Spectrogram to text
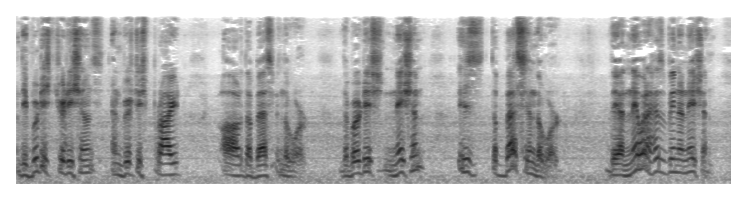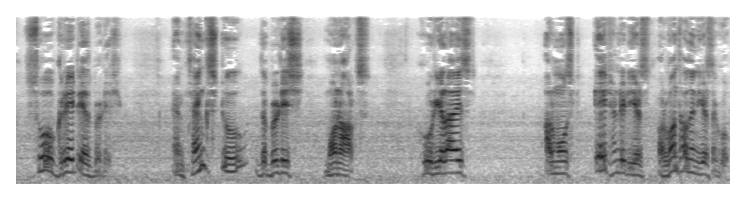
The British traditions and British pride are the best in the world. The British nation is the best in the world. There never has been a nation so great as British. And thanks to the British monarchs who realized almost 800 years or 1000 years ago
